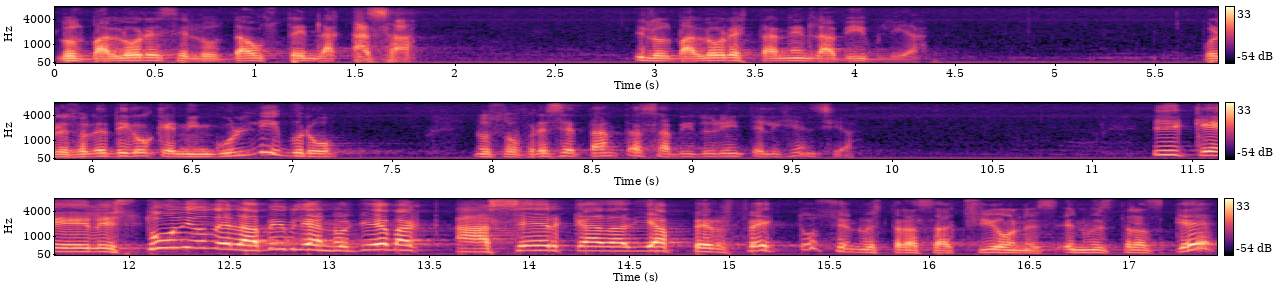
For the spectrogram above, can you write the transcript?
Los valores se los da usted en la casa. Y los valores están en la Biblia. Por eso les digo que ningún libro nos ofrece tanta sabiduría e inteligencia. Y que el estudio de la Biblia nos lleva a ser cada día perfectos en nuestras acciones. ¿En nuestras qué?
